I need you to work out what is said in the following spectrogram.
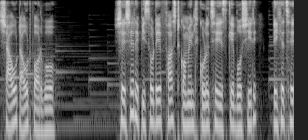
শাউট আউট পর্ব। শেষের এপিসোডে ফার্স্ট কমেন্ট করেছে এসকে বশির, লিখেছে,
